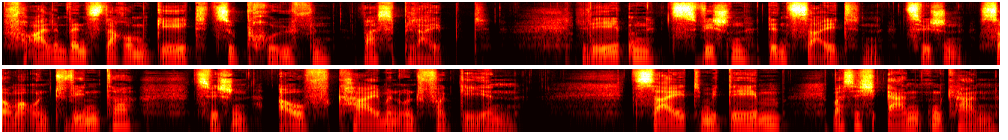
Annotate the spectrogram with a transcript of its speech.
Vor allem wenn es darum geht, zu prüfen, was bleibt. Leben zwischen den Zeiten, zwischen Sommer und Winter, zwischen Aufkeimen und Vergehen. Zeit mit dem, was ich ernten kann,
